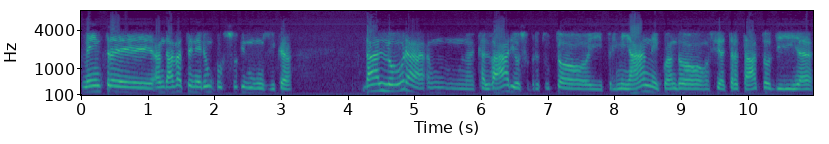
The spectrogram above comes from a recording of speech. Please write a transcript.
mentre andava a tenere un corso di musica. Da allora un calvario, soprattutto i primi anni, quando si è trattato di, eh,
